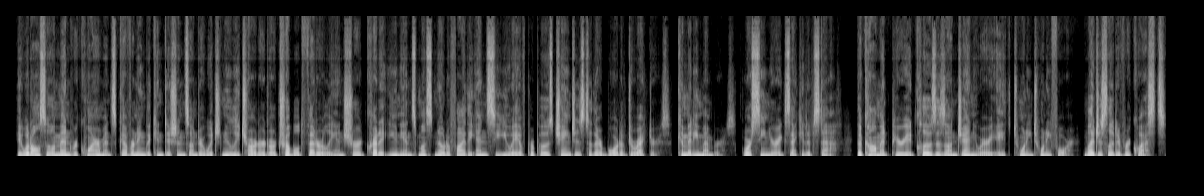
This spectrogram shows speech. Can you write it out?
It would also amend requirements governing the conditions under which newly chartered or troubled federally insured credit unions must notify the NCUA of proposed changes to their board of directors, committee members, or senior executive staff. The comment period closes on January 8, 2024. Legislative requests.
